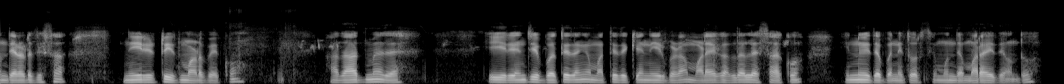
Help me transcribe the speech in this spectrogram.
ಒಂದು ಎರಡು ದಿವಸ ನೀರಿಟ್ಟು ಇದು ಮಾಡಬೇಕು ಅದಾದಮೇಲೆ ಈ ರೇಂಜಿಗೆ ಬರ್ತಿದ್ದಂಗೆ ಮತ್ತೆ ಇದಕ್ಕೆ ನೀರು ಬೇಡ. ಮಳೆಗಾಲದಲ್ಲೇ ಸಾಕು. ಇನ್ನೂ ಇದೆ ಬನ್ನಿ ತೋರಿಸಿ. ಮುಂದೆ ಮರ ಇದೆ ಒಂದು.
